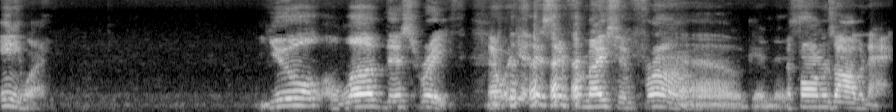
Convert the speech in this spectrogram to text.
Anyway, you'll love this wreath. Now we're getting this information from Oh goodness. the Farmer's Almanac.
